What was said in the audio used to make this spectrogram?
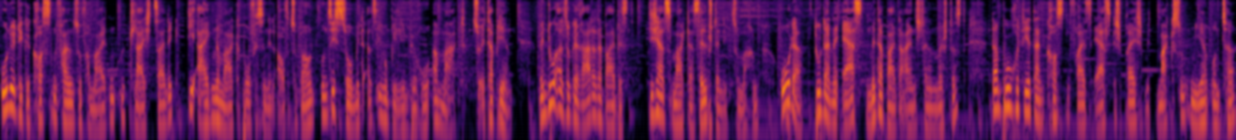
unnötige Kostenfallen zu vermeiden und gleichzeitig die eigene Marke professionell aufzubauen und sich somit als Immobilienbüro am Markt zu etablieren. Wenn du also gerade dabei bist, dich als Makler selbstständig zu machen oder du deine ersten Mitarbeiter einstellen möchtest, dann buche dir dein kostenfreies Erstgespräch mit Max und mir unter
